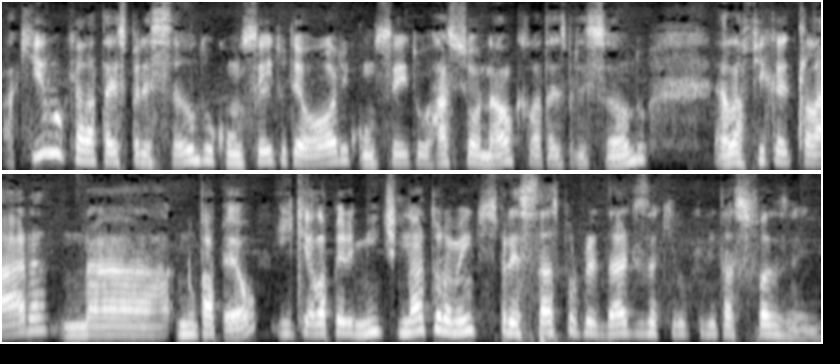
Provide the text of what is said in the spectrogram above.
aquilo que ela está expressando, o conceito teórico, o conceito racional que ela está expressando, ela fica clara na, no papel e que ela permite naturalmente expressar as propriedades daquilo que ele está se fazendo.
